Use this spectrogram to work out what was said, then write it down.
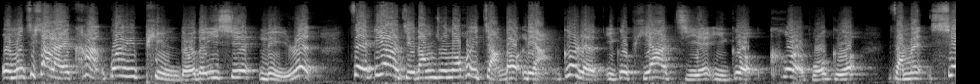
我们接下来看关于品德的一些理论，在第二节当中呢，会讲到两个人，一个皮亚杰，一个科尔伯格。咱们先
